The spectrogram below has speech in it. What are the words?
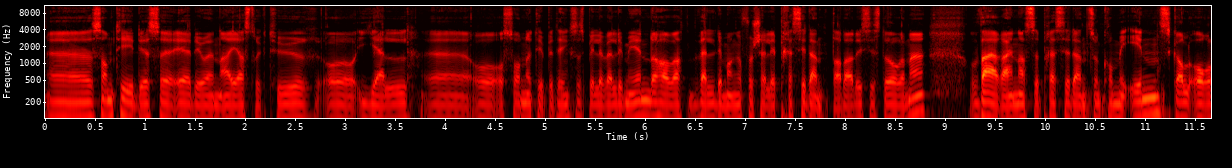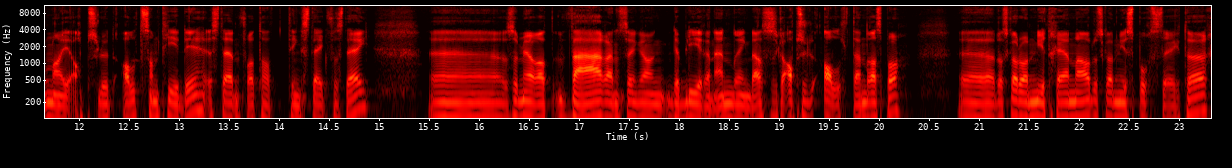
Eh, samtidig så er det jo en eierstruktur og gjeld uh, og, og sånne type ting som spiller veldig mye inn. Det har vært veldig mange forskjellige presidenter da, de siste årene. Og hver eneste president som kommer inn, skal ordne i absolutt alt samtidig, istedenfor å ta ting steg for steg. Uh, som gjør at hver eneste gang det blir en endring der, så skal absolutt alt endres på. Eh, da skal du ha en ny trener, du skal ha en ny sportsdirektør.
